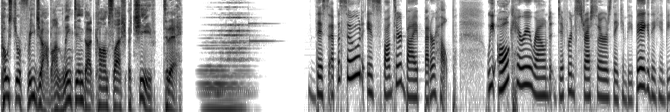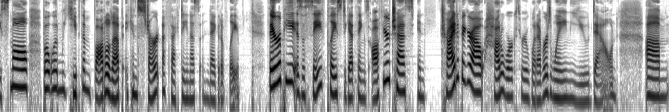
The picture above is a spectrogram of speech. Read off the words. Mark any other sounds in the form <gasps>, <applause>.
Post your free job on linkedin.com/achieve slash achieve today. This episode is sponsored by BetterHelp. We all carry around different stressors. They can be big, they can be small, but when we keep them bottled up, it can start affecting us negatively. Therapy is a safe place to get things off your chest and try to figure out how to work through whatever's weighing you down. Um,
